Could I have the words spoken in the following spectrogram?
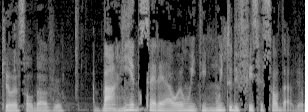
que ela é saudável? A barrinha de cereal é um item muito difícil e saudável.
